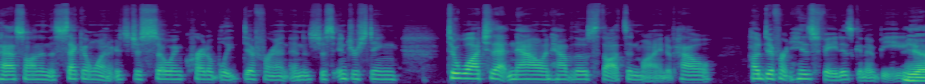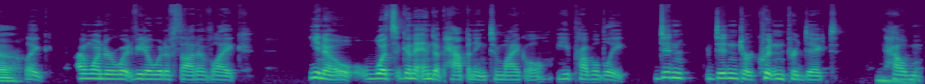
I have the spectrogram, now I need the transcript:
pass on in the second one, it's just so incredibly different, and it's just interesting to watch that now and have those thoughts in mind of how how different his fate is going to be. Yeah. Like, I wonder what Vito would have thought of like, you know, what's going to end up happening to Michael. He probably didn't didn't or couldn't predict how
